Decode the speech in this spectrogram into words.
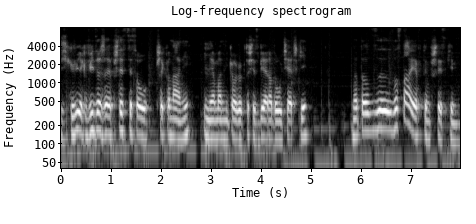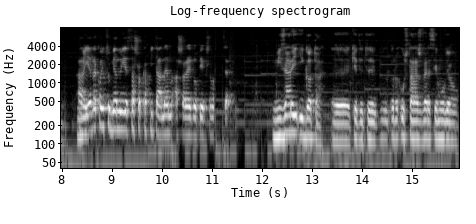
Jak, jak widzę, że wszyscy są przekonani i nie ma nikogo, kto się zbiera do ucieczki, no to z, zostaję w tym wszystkim. A ja na końcu mianuję Saszo kapitanem, a Szarego pierwszym oficerem. Mizari i Gota, y, kiedy ty ustalasz wersję, mówią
